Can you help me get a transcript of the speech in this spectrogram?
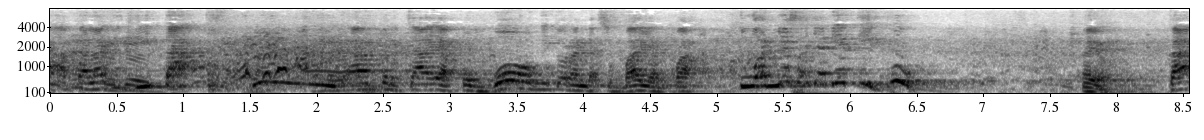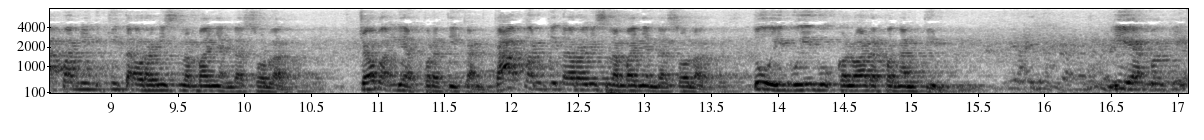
Apalagi kita. Jangan percaya pembohong itu orang tidak sembahyang Pak. Tuhannya saja dia tipu. Ayo, kapan ini kita orang Islam banyak tidak sholat? Coba lihat perhatikan. Kapan kita orang Islam banyak tidak sholat? Tuh ibu-ibu kalau ada pengantin. Iya makin.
